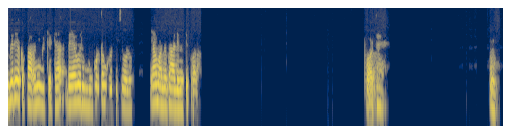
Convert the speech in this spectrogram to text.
ഇവരെയൊക്കെ പറഞ്ഞു വിട്ടിട്ട് വേഗം ഒരു മുഹൂർത്തം കുറിപ്പിച്ചോളൂ. ഞാൻ വന്ന് താലി കെട്ടിക്കോളാം. പോട്ടെ. Oh.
